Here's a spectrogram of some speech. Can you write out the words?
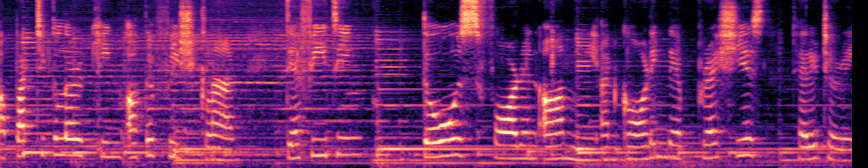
a particular king of the fish clan defeating those foreign army and guarding their precious territory.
